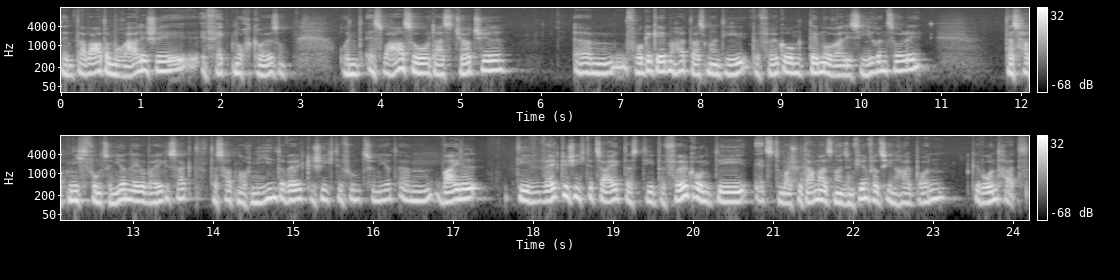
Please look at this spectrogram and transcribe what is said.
denn da war der moralische Effekt noch größer. Und es war so, dass Churchill ähm, vorgegeben hat, dass man die Bevölkerung demoralisieren solle. Das hat nicht funktioniert, nebenbei gesagt. Das hat noch nie in der Weltgeschichte funktioniert, ähm, weil die Weltgeschichte zeigt, dass die Bevölkerung, die jetzt zum Beispiel damals 1944 in Heilbronn gewohnt hat,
